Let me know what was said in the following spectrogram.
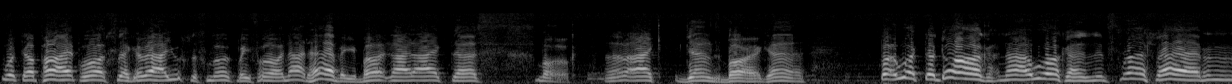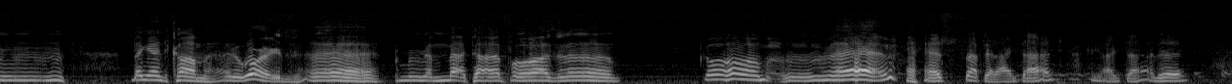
with a pipe or a cigarette. I used to smoke before, not heavy, but I like to smoke. I like Ginsberg. Huh? But with the dog now working, fresh air, mm, begin to come words, uh, metaphors, uh, go home, something like that, like that. Uh, course.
